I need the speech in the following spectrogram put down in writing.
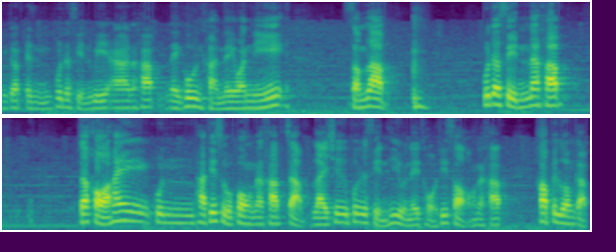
นี่ก็เป็นผู้ตัดสิน VR นะครับ ในผู้แข่งขันในวันนี้สำหรับผู้ตัดสินนะครับ จะขอให้คุณพาทิสุพงศ์นะครับจับรายชื่อผู้ตัดสินที่อยู่ในโถที่2นะครับเข้าไปรวมกับ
